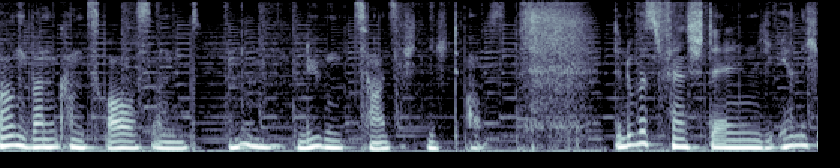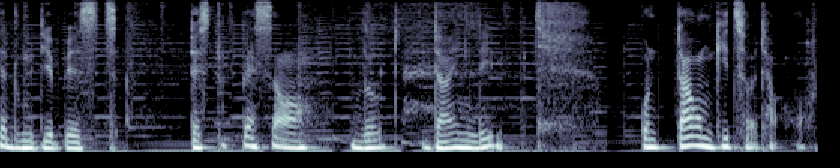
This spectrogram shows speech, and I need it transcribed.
irgendwann kommt es raus und mm, Lügen zahlt sich nicht aus. Denn du wirst feststellen, je ehrlicher du mit dir bist, desto besser wird dein Leben. Und darum geht es heute auch,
